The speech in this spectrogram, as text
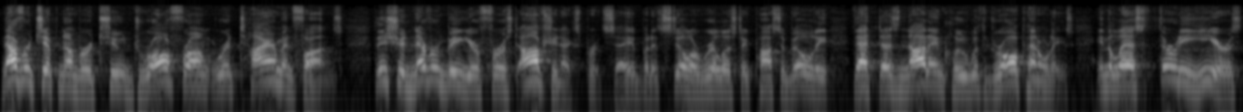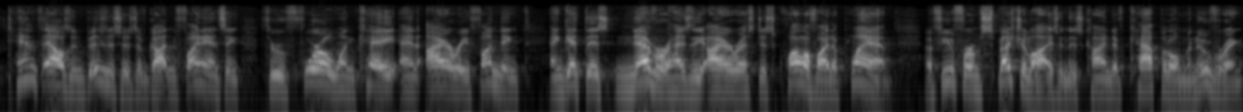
Now for tip number two, draw from retirement funds. This should never be your first option, experts say, but it's still a realistic possibility that does not include withdrawal penalties. In the last 30 years, 10,000 businesses have gotten financing through 401k and IRA funding, and get this, never has the IRS disqualified a plan. A few firms specialize in this kind of capital maneuvering,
